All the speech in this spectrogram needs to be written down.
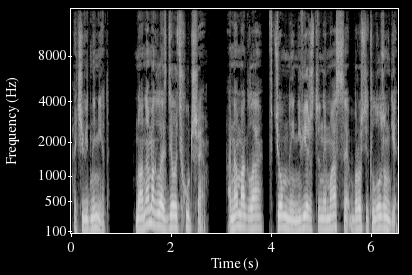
Очевидно, нет. Но она могла сделать худшее. Она могла в темные невежественные массы бросить лозунги,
